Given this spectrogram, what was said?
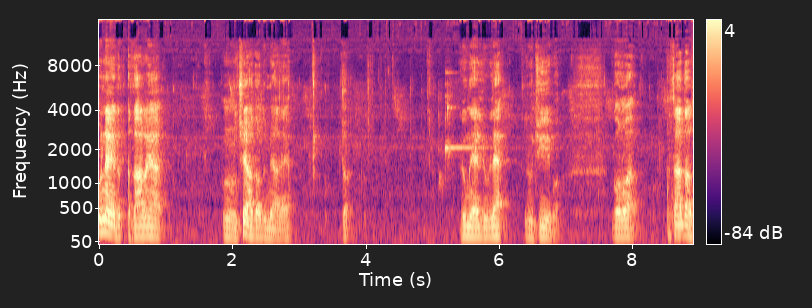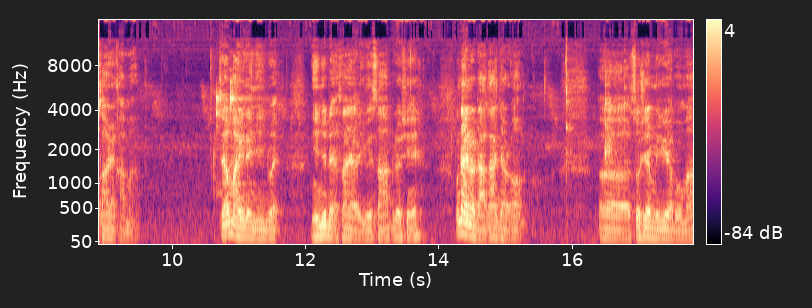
ဦးနိုင်အသားလည်းอืมချစ်ရတော့သူများလဲတော့လူငယ်လူလက်လူကြီးပေါ့အကုန်လုံးကအစားတောက်စားတဲ့အခါမှာကျမ်းမာရေးနဲ့ညီညွတ် ညီညွတ်တဲ့အစားအရာတွေရွေးစားပြီးလို့ရှိရင်ဦးနိုင်တော့ဒါကကြတော့အဲ social media ပေါ်မှာ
